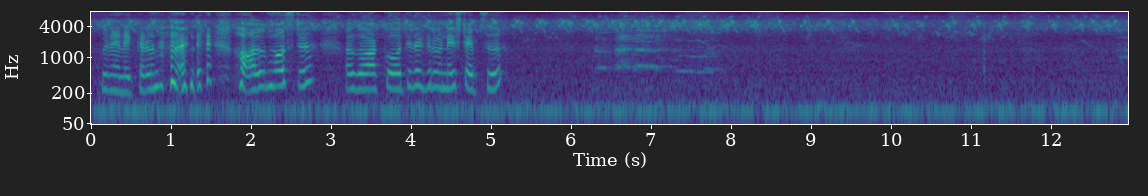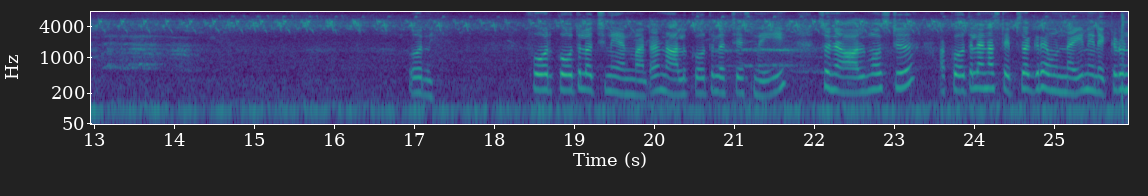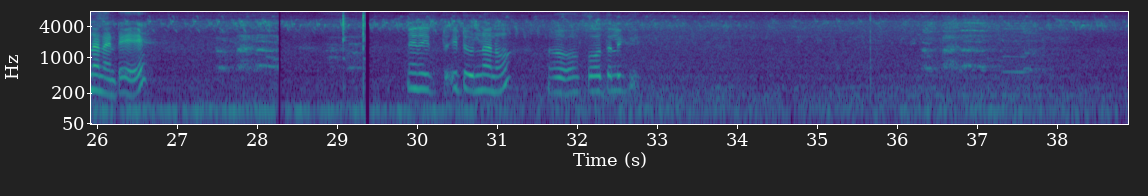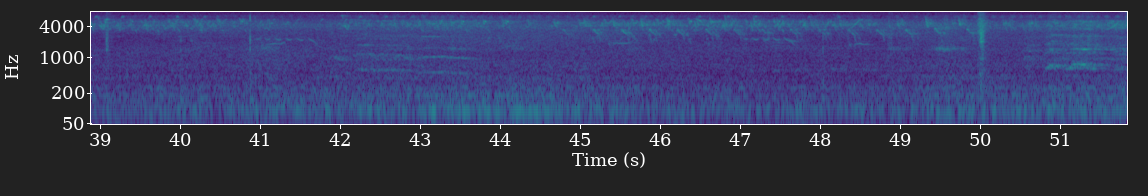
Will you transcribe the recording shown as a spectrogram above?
ఇప్పుడు నేను ఎక్కడ ఉన్నానంటే ఆల్మోస్ట్ ఆ కోతి దగ్గర ఉన్నాయి స్టెప్స్ ఓని ఫోర్ కోతులు వచ్చినాయి అనమాట నాలుగు కోతులు వచ్చేసినాయి. సో నేను ఆల్మోస్ట్ ఆ కోతలు నా స్టెప్స్ దగ్గరే ఉన్నాయి. నేను ఎక్కడున్నానంటే నేను ఇటు ఇటు ఉన్నాను. ఓ, కోతలకి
